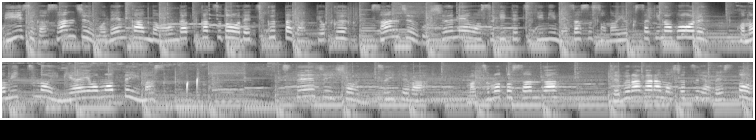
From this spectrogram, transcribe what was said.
B'z が35年間の音楽活動で作った楽曲35周年を過ぎて次に目指すその行く先のゴール。この3つの意味合いを持っています。ステージ衣装については松本さんがゼブラ柄のシャツやベストを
